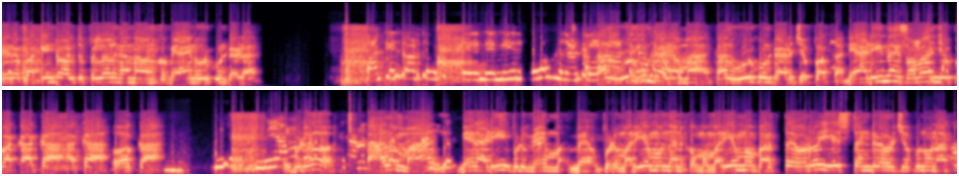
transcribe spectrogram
వేరే పక్కింటి వాళ్ళతో పిల్లల్ని కన్నావు అనుకో మీ ఆయన ఊరుకుంటాడా? ఊరుకుంటాడమ్మా. కాదు ఊరుకుంటాడు చెప్పక్క. నేను అడిగిన దానికి సమాధానం చెప్పక్క అక్క అక్క ఓ అక్క మీ అమ్మ ఇప్పుడు కాదమ్మా నేను అడిగి ఇప్పుడు ఇప్పుడు మరియమ్మ ఉందనుకోమ్మా. మరియమ్మ భర్త ఎవరు యేసు తండ్రి ఎవరు చెప్పు నువ్వు నాకు.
